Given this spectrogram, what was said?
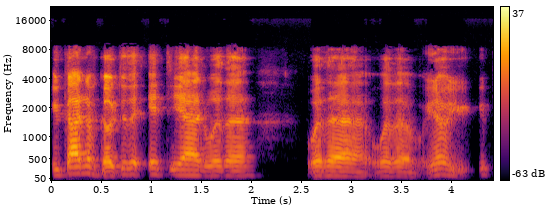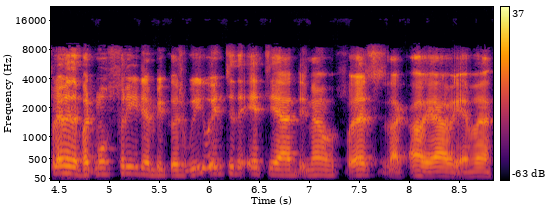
you kind of go to the Etihad with a with a with a you know you, you play with a bit more freedom because we went to the Etihad you know first like oh yeah we have a,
